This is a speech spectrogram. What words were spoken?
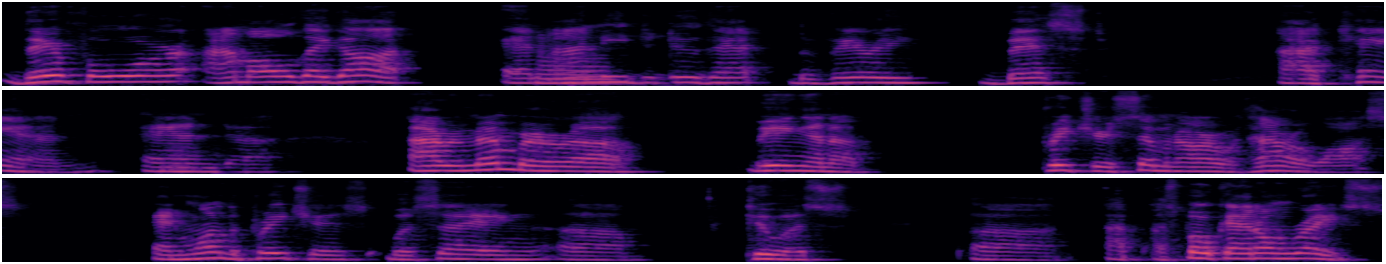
therefore I'm all they got. And I Mm. need to do that the very best I can. And uh, I remember uh, being in a preacher's seminar with Hauerwas. And one of the preachers was saying uh, to us, uh, I, I spoke out on race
